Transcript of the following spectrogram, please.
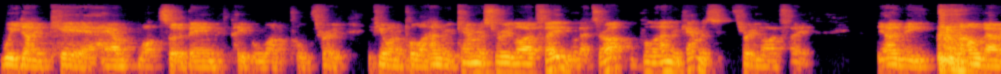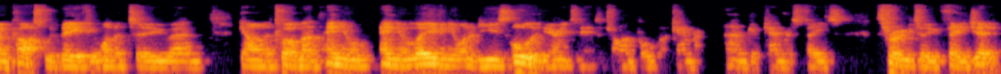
we don't care how what sort of bandwidth people want to pull through. If you want to pull 100 cameras through live feed, well, that's right. We'll pull 100 cameras through live feed. The only ongoing cost would be if you wanted to um, go on a 12-month annual annual leave and you wanted to use all of your internet to try and pull a camera 100 cameras feeds through to Fiji.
